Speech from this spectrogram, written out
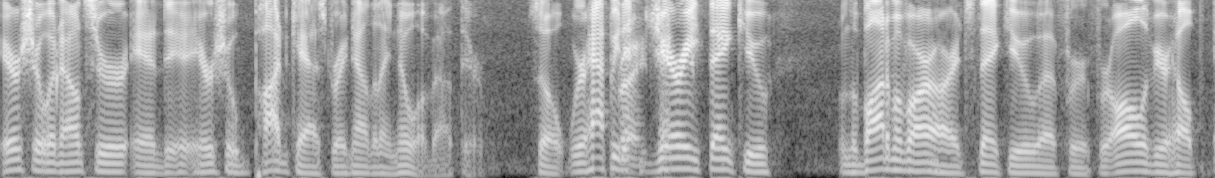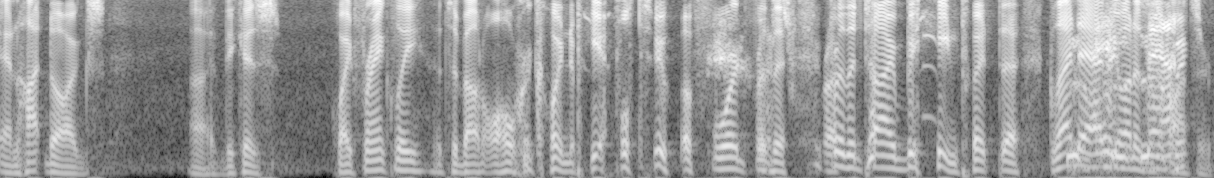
air show announcer and air show podcast right now that I know of out there. So we're happy to, Right. Jerry. Thank you from the bottom of our hearts. Thank you uh, for for all of your help and hot dogs, uh, because quite frankly, it's about all we're going to be able to afford for the for the time being. But uh, glad to have you on as a sponsor.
